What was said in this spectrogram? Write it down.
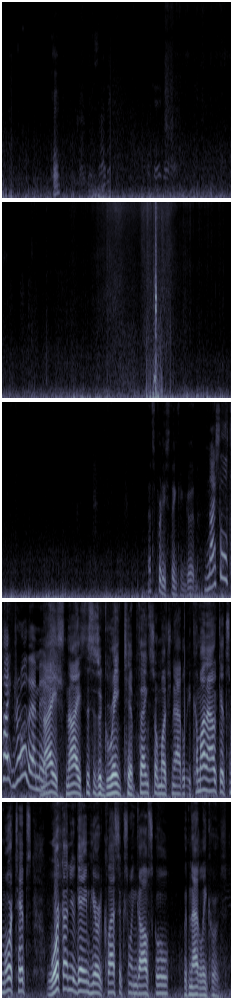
That's pretty stinking good. Nice little tight draw there, Mitch. Nice, nice. This is a great tip. Thanks so much, Natalie. Come on out, get some more tips. Work on your game here at Classic Swing Golf School with Natalie Cruse.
